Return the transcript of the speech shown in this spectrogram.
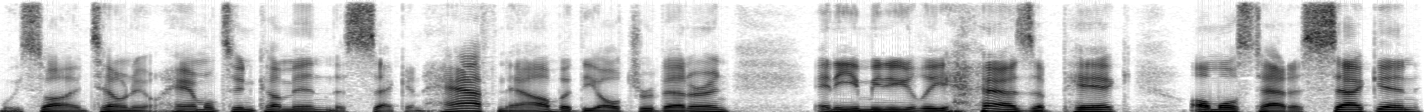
we saw Antonio Hamilton come in the second half now, but the ultra veteran, and he immediately has a pick, almost had a second.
